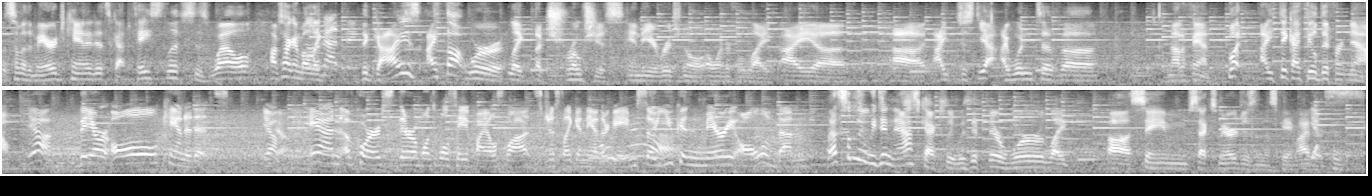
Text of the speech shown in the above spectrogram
but some of the marriage candidates got facelifts as well. I'm talking about like the guys I thought were like atrocious in the original A Wonderful Life. I, uh, uh, I just yeah, I wouldn't have. Uh, not a fan, but I think I feel different now. Yeah, they are all candidates. Yep. Yeah. And of course, there are multiple save file slots, just like in the other games, so you can marry all of them. That's something we didn't ask actually, was if there were like uh, same-sex marriages in this game either. Yes.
